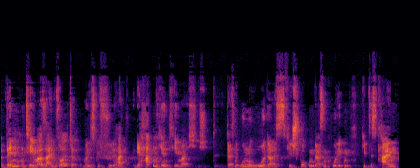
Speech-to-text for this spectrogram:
Wenn ein Thema sein sollte, man das Gefühl hat, wir hatten hier ein Thema, ich, ich, da ist eine Unruhe, da ist viel Spucken, da ist ein Koliken, gibt es kein,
